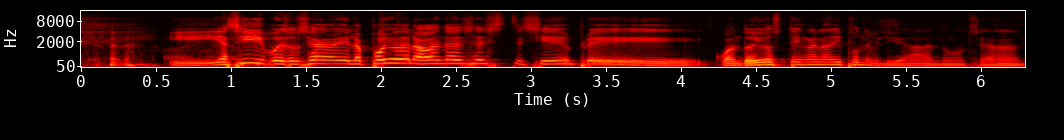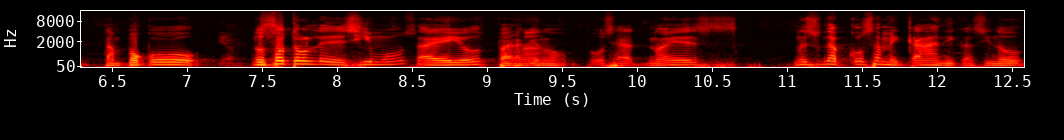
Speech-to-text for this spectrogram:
y así, pues, o sea, el apoyo de la banda es este siempre cuando ellos tengan la disponibilidad, ¿no? O sea, tampoco nosotros le decimos a ellos para Ajá. que no, o sea, no es no es una cosa mecánica, sino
